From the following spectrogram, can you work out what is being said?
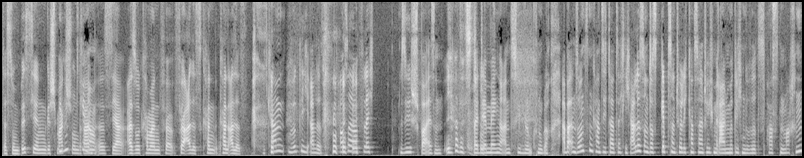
dass so ein bisschen Geschmack mhm, schon dran genau. ist. Ja, also kann man für, für alles, kann, kann alles. Kann wirklich alles. Außer vielleicht Süßspeisen. Ja, das Bei der Menge an Zwiebeln und Knoblauch. Aber ansonsten kann sie tatsächlich alles und das gibt es natürlich, kannst du natürlich mit allen möglichen Gewürzpasten machen.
